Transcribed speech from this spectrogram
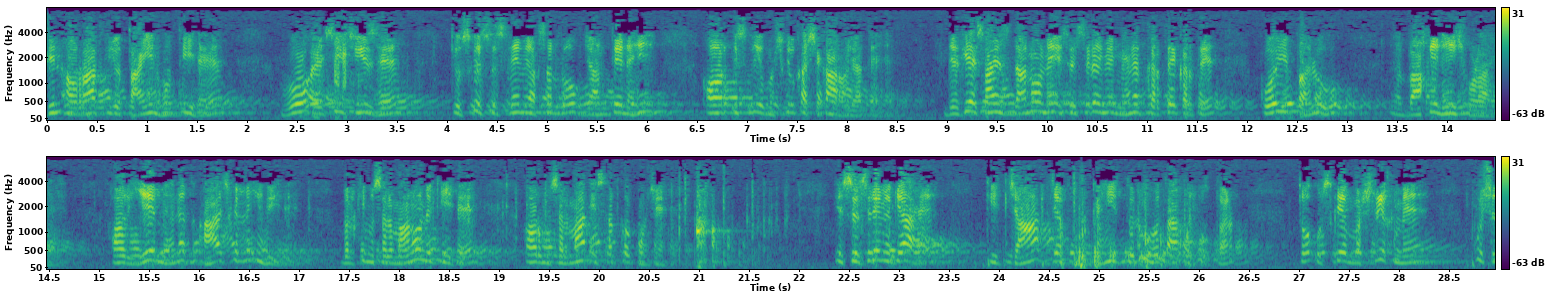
دن اور رات کی جو تعین ہوتی ہے، وہ ایسی چیز ہے کہ اس کے سلسلے میں اکثر لوگ جانتے نہیں اور اس لیے مشکل کا شکار ہو جاتے ہیں۔ دیکھیے، سائنسدانوں نے اس سلسلے میں محنت کرتے کرتے کوئی پہلو باقی نہیں چھوڑا ہے۔ اور یہ محنت آج کل نہیں ہوئی ہے، بلکہ مسلمانوں نے کی ہے اور مسلمان اس حد کو پہنچے ہیں۔ اس سلسلے میں کیا ہے کہ چاند جب کہیں طلوع ہوتا افق پر تو اس کے مشرق میں کچھ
